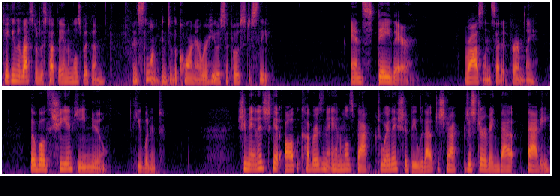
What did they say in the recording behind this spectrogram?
taking the rest of the stuffed animals with him, and slunk into the corner where he was supposed to sleep. And stay there, Rosalind said it firmly, though both she and he knew he wouldn't. She managed to get all the covers and animals back to where they should be without distract- disturbing ba- Batty,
